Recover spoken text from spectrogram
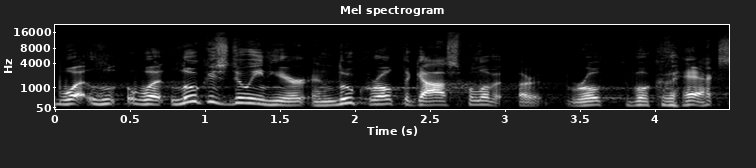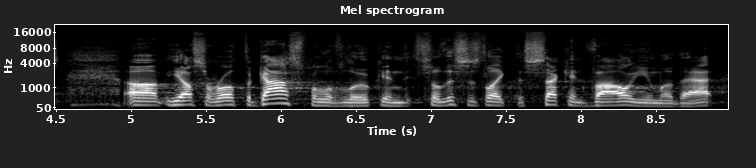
what, what Luke is doing here, and Luke wrote the Gospel of, or wrote the book of Acts. Um, he also wrote the Gospel of Luke, and so this is like the second volume of that.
